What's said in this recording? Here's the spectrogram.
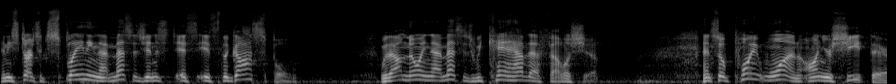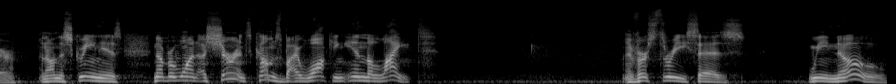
And he starts explaining that message, and it's, it's, it's the gospel. Without knowing that message, we can't have that fellowship. And so, point one on your sheet there and on the screen is number one, assurance comes by walking in the light. And verse 3 says, We know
